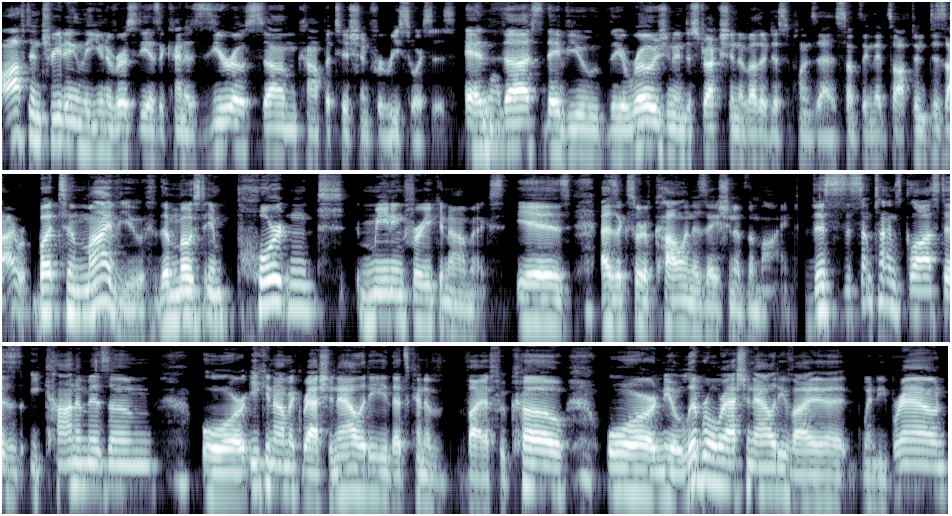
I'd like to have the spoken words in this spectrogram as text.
often treating the university as a kind of zero sum competition for resources. And yeah. thus they view the erosion and destruction of other disciplines as something that's often desirable. But to my view, the most important meaning for economics is as a sort of colonization of the mind. This is sometimes glossed as economism or economic rationality. That's kind of via Foucault, or neoliberal rationality via Wendy Brown,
